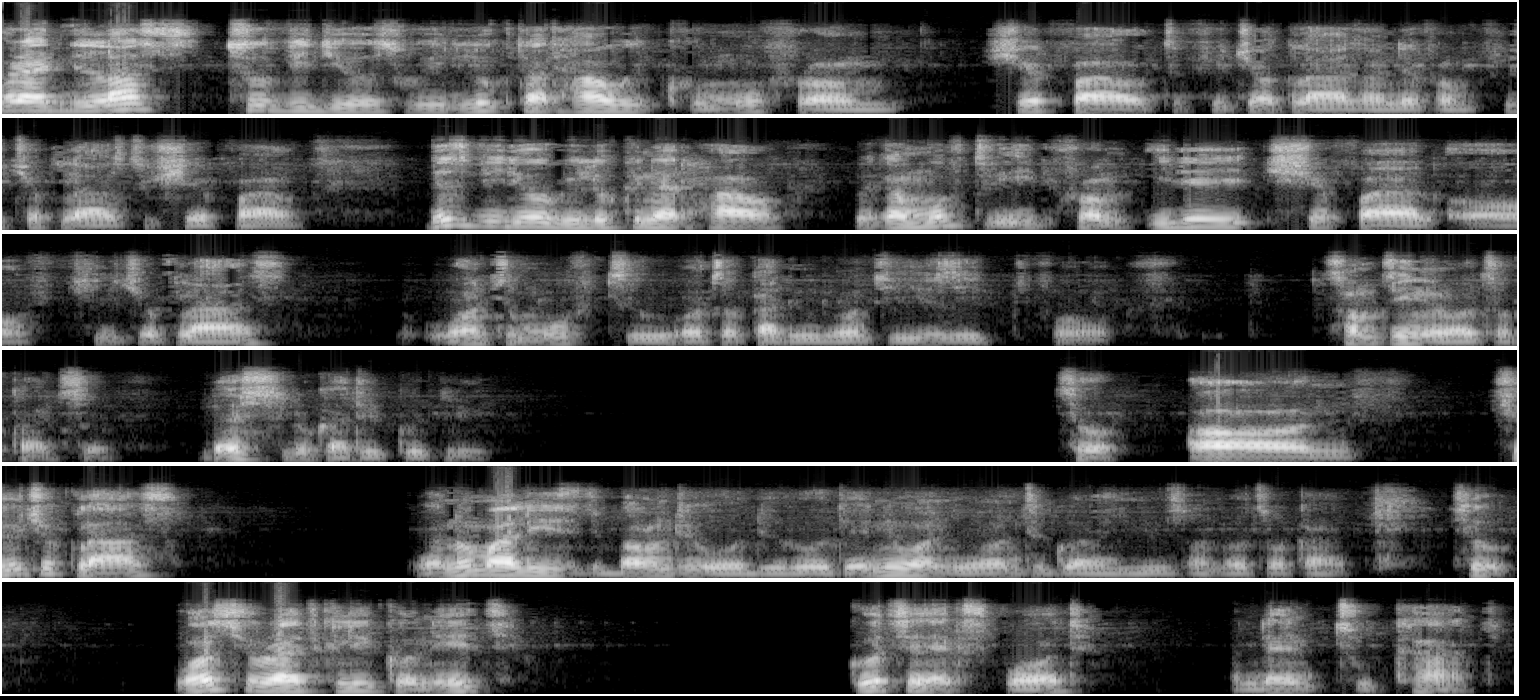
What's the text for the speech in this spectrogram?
Alright, the last two videos we looked at how we could move from shapefile to feature class and then from feature class to shapefile. This video will be looking at how we can move to it from either shapefile or feature class. We want to move to AutoCAD and we want to use it for something in AutoCAD. So let's look at it quickly. So on feature class, normally is the boundary or the road, anyone you want to go and use on AutoCAD. So once you right click on it, go to export and then to CAD.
